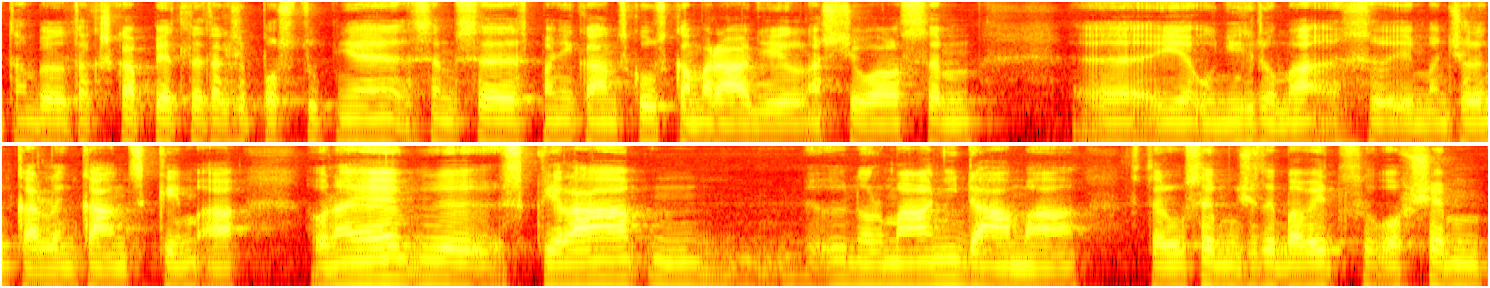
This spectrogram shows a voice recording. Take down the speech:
tam byl takřka pět let, takže postupně jsem se s paní Kánskou zkamarádil, naštěvoval jsem eh, je u nich doma s manželem Karlem Kánským a ona je eh, skvělá mm, normální dáma, kterou se můžete bavit o všem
